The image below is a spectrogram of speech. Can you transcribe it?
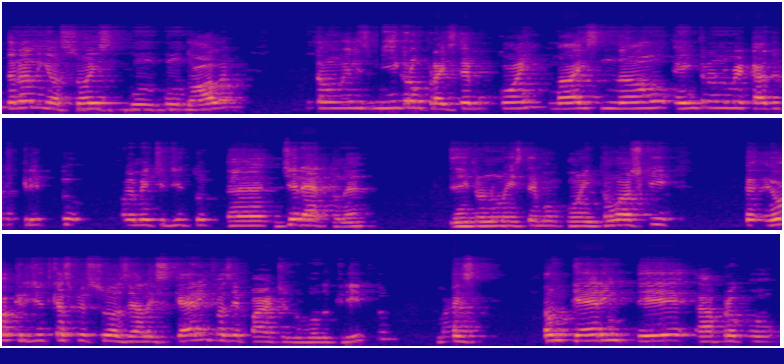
entrando em ações com, com dólar. Então, eles migram para stablecoin, mas não entram no mercado de cripto, obviamente dito, é, direto, né? Entram numa stablecoin. Então, acho que eu acredito que as pessoas elas querem fazer parte do mundo cripto, mas não querem ter a, o,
